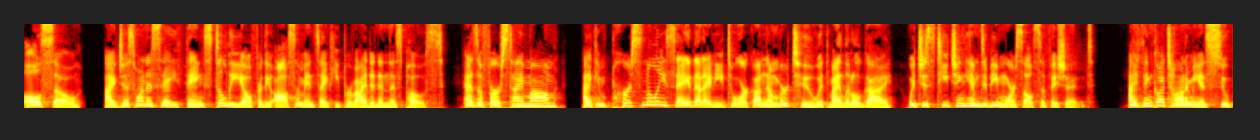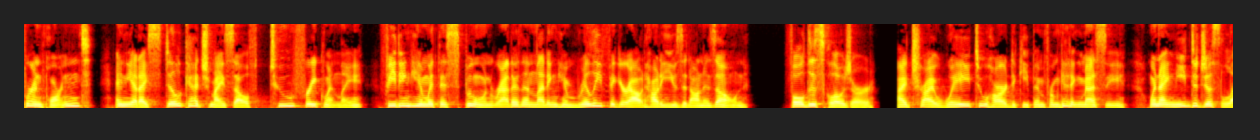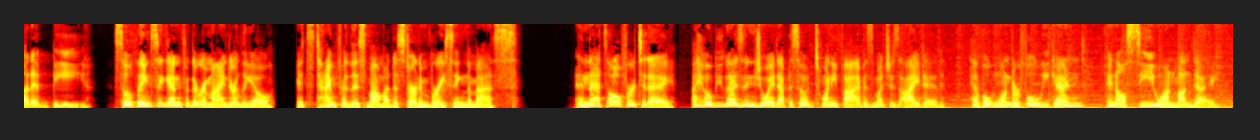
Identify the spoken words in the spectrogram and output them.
Also, I just want to say thanks to Leo for the awesome insight he provided in this post. As a first time mom, I can personally say that I need to work on number two with my little guy, which is teaching him to be more self sufficient. I think autonomy is super important, and yet I still catch myself too frequently feeding him with his spoon rather than letting him really figure out how to use it on his own. Full disclosure, I try way too hard to keep him from getting messy when I need to just let it be. So thanks again for the reminder, Leo. It's time for this mama to start embracing the mess. And that's all for today. I hope you guys enjoyed episode 25 as much as I did. Have a wonderful weekend, and I'll see you on Monday,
